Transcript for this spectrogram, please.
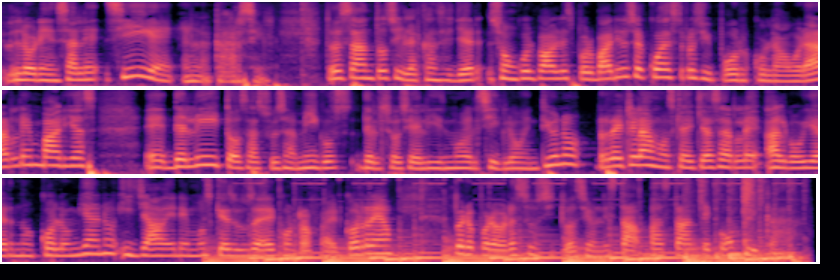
Lorenza le sigue en la cárcel. Entonces Santos y la canciller son culpables por varios secuestros y por colaborarle en varios eh, delitos a sus amigos del socialismo del siglo XXI. Reclamos que hay que hacerle al gobierno colombiano y ya veremos qué sucede con Rafael Correa, pero por ahora su situación está bastante complicada.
